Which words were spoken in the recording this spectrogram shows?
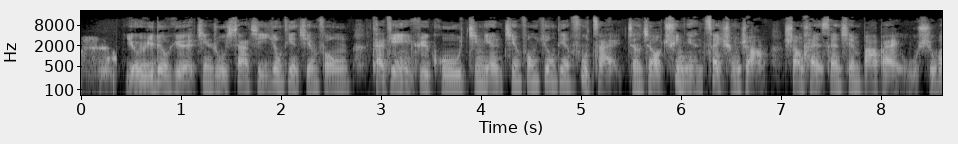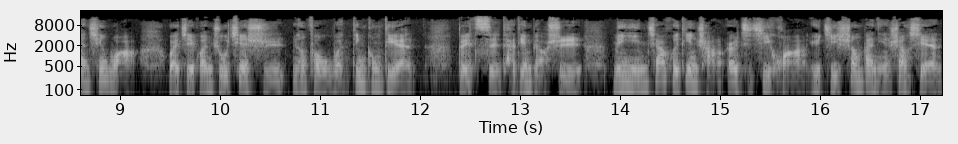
十。”由于六月进入夏季用电尖峰，台电已预估今年尖峰用电负载将较去年再成长，上看三千八百五十万千瓦。外界关注届时能否稳定供电。对此，台电表示，民营嘉惠电厂二级计划预计上半年上线，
